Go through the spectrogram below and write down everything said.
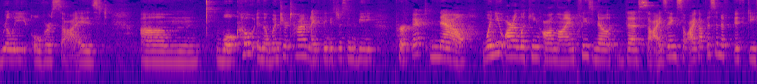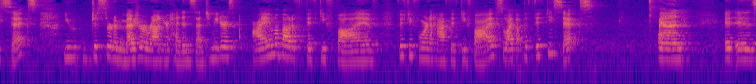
really oversized um, wool coat in the winter time and I think it's just going to be perfect. Now, when you are looking online, please note the sizing. So I got this in a 56. You just sort of measure around your head in centimeters. I am about a 55, 54 and a half, 55. So I got the 56 and it is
